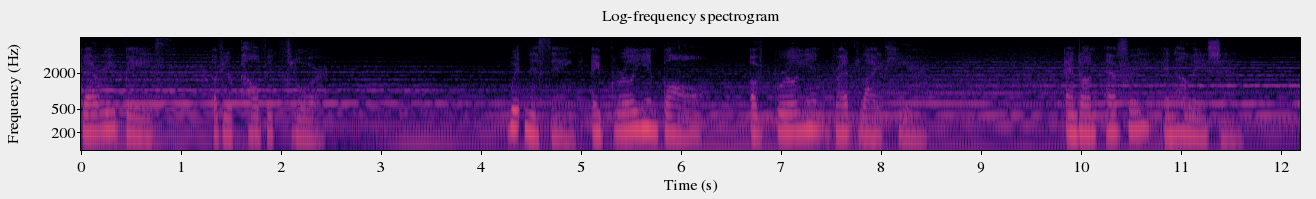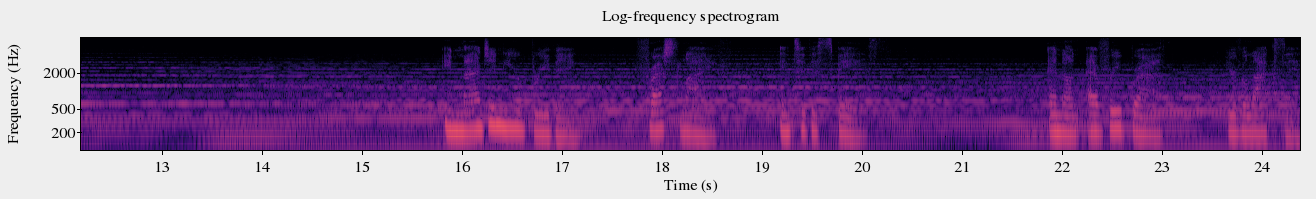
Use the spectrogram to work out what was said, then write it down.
very base of your pelvic floor, witnessing a brilliant ball of brilliant red light here and on every inhalation. Imagine you're breathing fresh life into this space, and on every breath, you're relaxing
